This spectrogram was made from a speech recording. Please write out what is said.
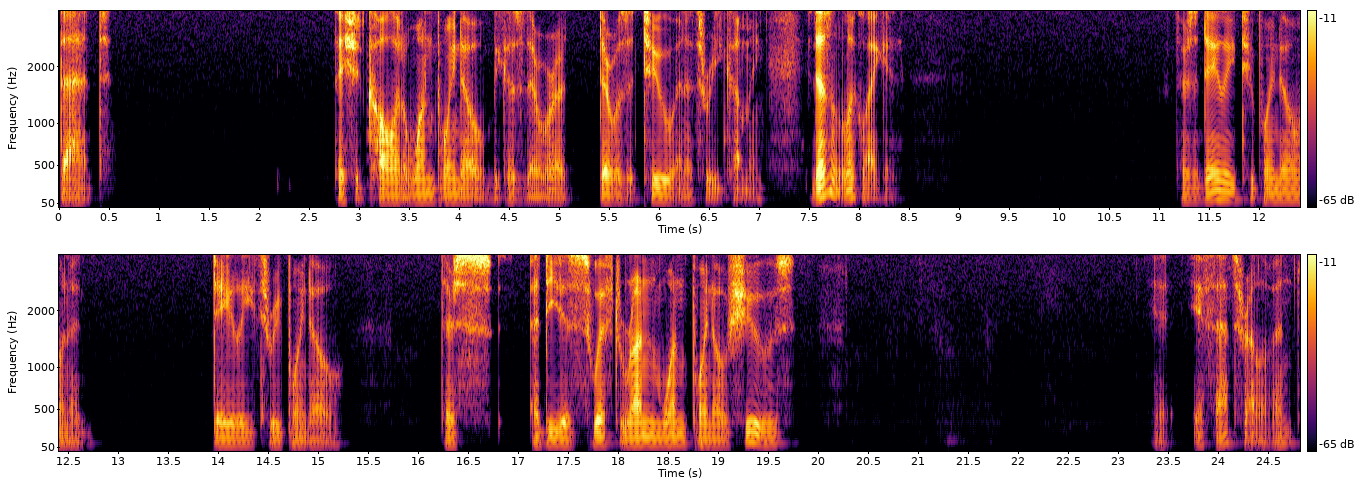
that they should call it a 1.0 because there were a, there was a 2 and a 3 coming. It doesn't look like it. There's a daily 2.0 and a daily 3.0. There's Adidas Swift Run 1.0 shoes. If that's relevant.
